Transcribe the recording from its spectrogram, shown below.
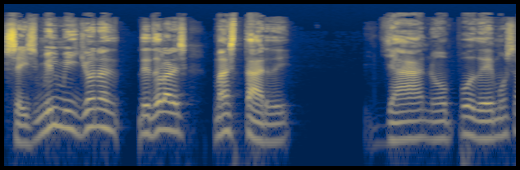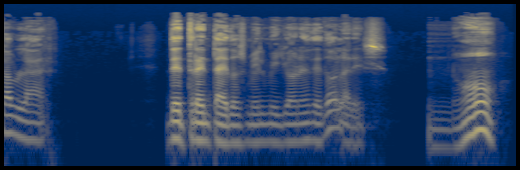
6 mil millones de dólares más tarde, ya no podemos hablar de 32 mil millones de dólares. No.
